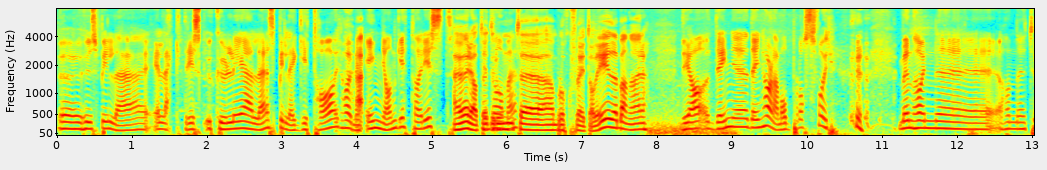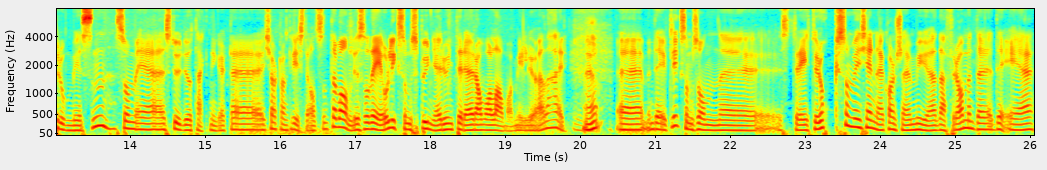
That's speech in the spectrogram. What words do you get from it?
Eh, hun spiller elektrisk ukulele, spiller gitar, har med enda en gitarist. Jeg hører at det er et rom til blokkfløyta di i det bandet her. Ja, den, eh, den har de hatt plass for. Men han, eh, han trommisen, som er studiotekniker til Kjartan Kristiansen til vanlig, så det er jo liksom spunnet rundt det der Ramalama-miljøet, det her. Ja. Men det er ikke liksom sånn straight rock som vi kjenner kanskje mye derfra, men det, det er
